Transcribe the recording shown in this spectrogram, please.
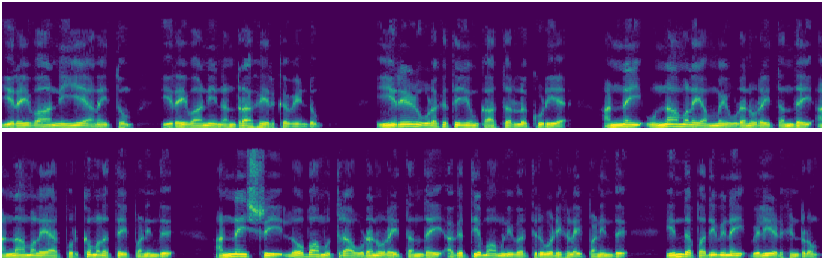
இறைவா நீயே அனைத்தும் இறைவா நீ நன்றாக இருக்க வேண்டும். ஈரேழு உலகத்தையும் காத்தருளக்கூடிய அன்னை உண்ணாமலை அம்மை உடனுரை தந்தை அண்ணாமலையார் பொற்கமலத்தை பணிந்து அன்னை ஸ்ரீ லோபாமுத்ரா உடனுரை தந்தை அகத்தியமாமுனிவர் திருவடிகளை பணிந்து இந்த பதிவினை வெளியிடுகின்றோம்.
